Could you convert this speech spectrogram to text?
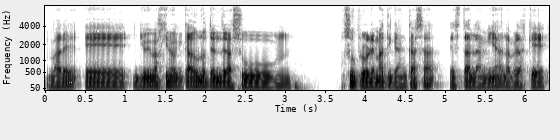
¿vale? Eh, yo imagino que cada uno tendrá su, su problemática en casa. Esta es la mía. La verdad es que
